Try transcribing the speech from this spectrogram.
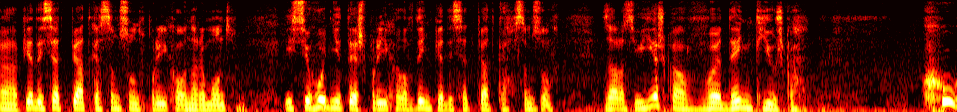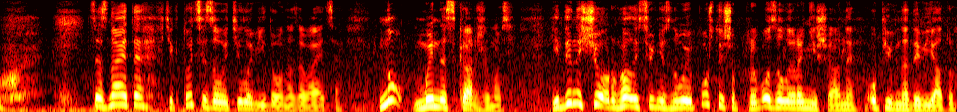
Е, 55-ка Samsung приїхала на ремонт. І сьогодні теж приїхала в день 55-ка Samsung. Зараз юєшка, в день к'юшка. Хух. Це знаєте, в Тіктоці залетіло відео називається. Ну, ми не скаржимось. Єдине, що ругали сьогодні з новою поштою, щоб привозили раніше, а не о пів на дев'яту.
